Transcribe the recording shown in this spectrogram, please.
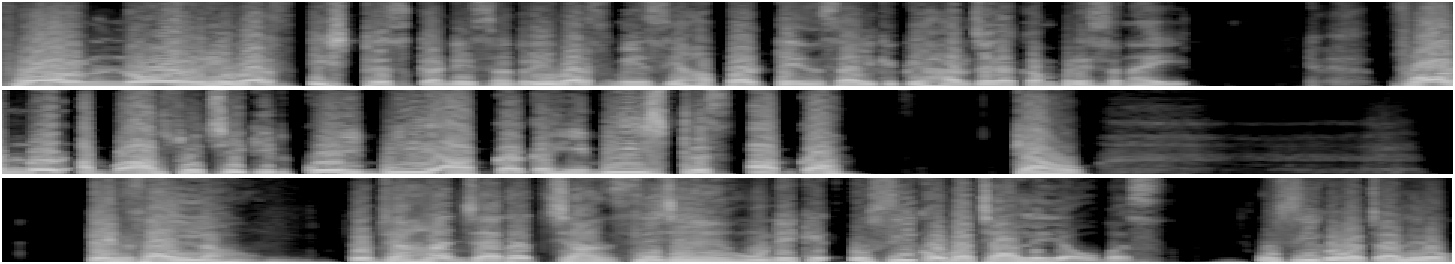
For no reverse stress condition reverse means यहाँ पर टेंसाइल क्योंकि हर जगह कंप्रेशन है फॉर नो अब आप सोचिए कि कोई भी आपका, कहीं भी स्ट्रेस आपका, क्या हो? टेंसाइल ना हो। तो जहाँ ज़्यादा चांसेज हैं होने के, उसी को बचा ले जाओ बस। उसी को बचा ले जाओ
